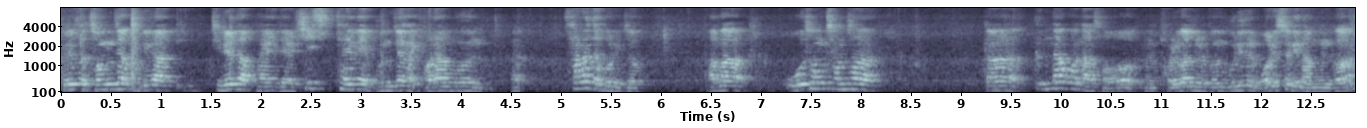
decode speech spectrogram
그래서 정작 우리가 들여다봐야 될 시스템의 문제가 결함은 사라져 버리죠. 아마 오송 참사가 끝나고 나서 결과들을 보면 우리들 머릿속에 남는 건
